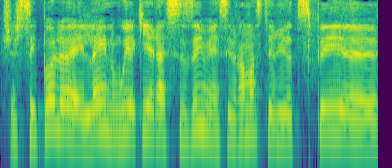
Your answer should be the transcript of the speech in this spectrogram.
je sais pas, là, Hélène, oui, ok, elle est racisée, mais c'est vraiment stéréotypé, euh,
